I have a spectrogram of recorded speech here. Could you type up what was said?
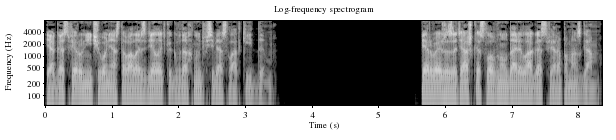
и Агасферу ничего не оставалось сделать, как вдохнуть в себя сладкий дым. Первая же затяжка словно ударила Агасфера по мозгам.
